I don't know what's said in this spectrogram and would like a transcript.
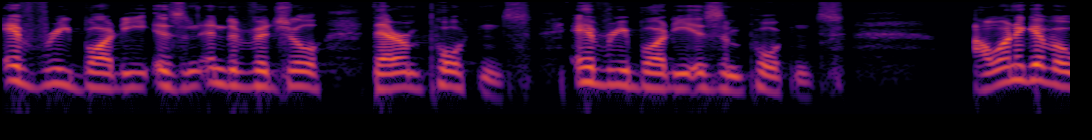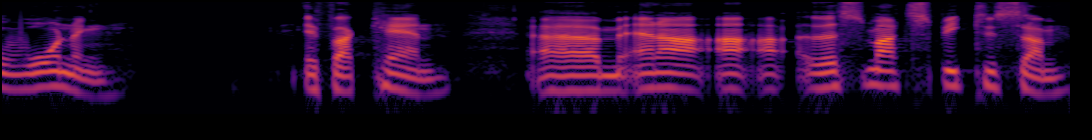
Everybody is an individual. They're important. Everybody is important. I want to give a warning, if I can. Um, and I, I, I, this might speak to some.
